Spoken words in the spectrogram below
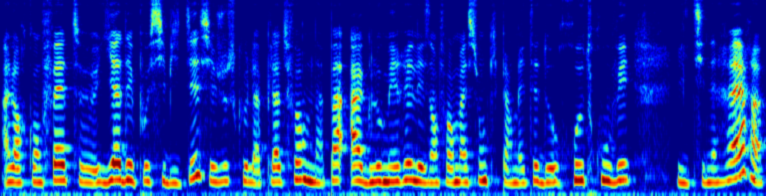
alors qu'en fait, euh, il y a des possibilités, c'est juste que la plateforme n'a pas aggloméré les informations qui permettaient de retrouver l'itinéraire.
